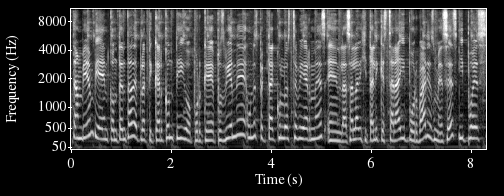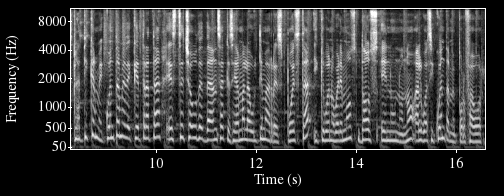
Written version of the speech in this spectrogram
También bien, contenta de platicar contigo, porque pues viene un espectáculo este viernes en la sala digital y que estará ahí por varios meses. Y pues platícame, cuéntame de qué trata este show de danza que se llama La Última Respuesta y que bueno, veremos dos en uno, ¿no? Algo así, cuéntame, por favor.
